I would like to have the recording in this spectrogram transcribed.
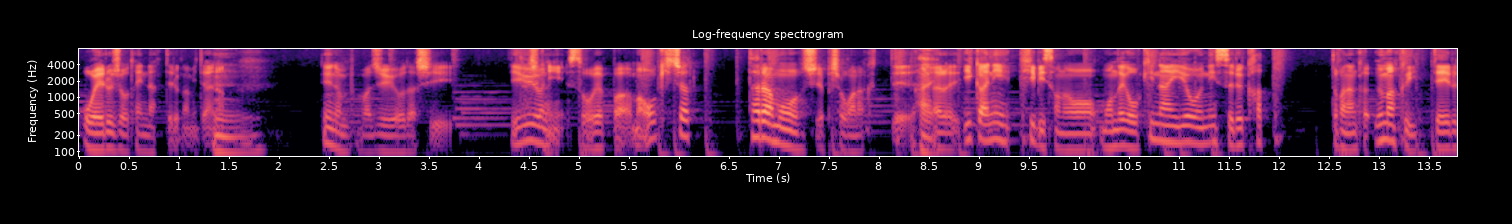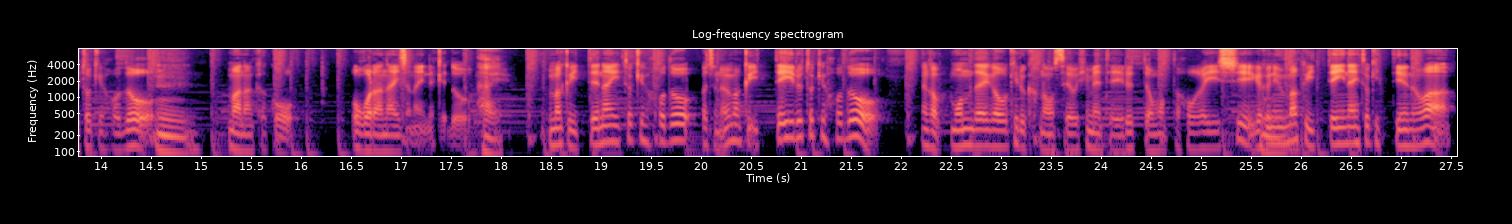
う終える状態になってるかみたいな、っうん。ていうのもまあ重要だしっていうように。そうやっぱ、まあ、起きちゃったらもうやっぱしょうがなくって、はい。だからいかに日々その問題が起きないようにするかとかなんかうまくいっている時ほど、うん。まあなんかこうおごらないじゃないんだけどはい。うまくいってない時ほどあ違ううまくいっている時ほどなんか問題が起きる可能性を秘めているって思った方がいいし逆にうまくいっていない時っていうのは、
